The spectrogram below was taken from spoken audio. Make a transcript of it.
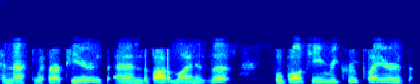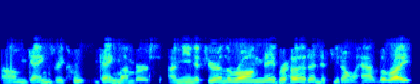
connect with our peers. And the bottom line is this: football team recruit players, um, gangs recruit gang members. I mean, if you're in the wrong neighborhood and if you don't have the right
